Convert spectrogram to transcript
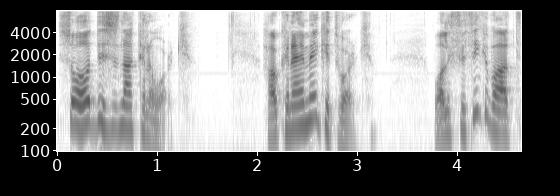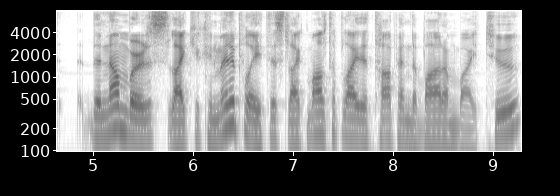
So this is not going to work. How can I make it work? Well, if you think about the numbers, like you can manipulate this, like multiply the top and the bottom by 2.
